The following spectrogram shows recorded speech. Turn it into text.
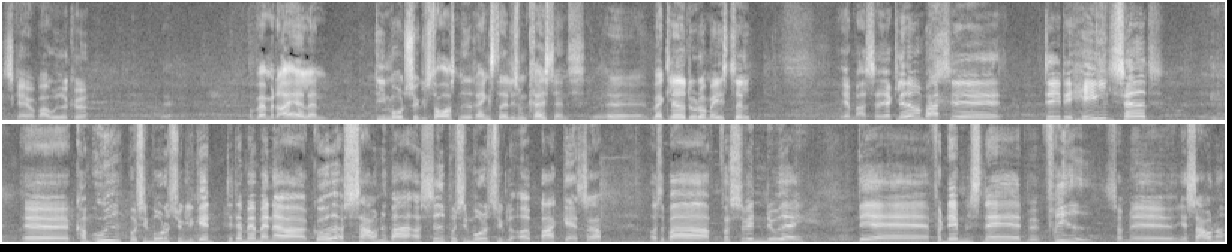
skal jeg jo bare ud og køre. Og hvad med dig, Allan? Din motorcykel står også nede i Ringsted, ligesom Christians. Øh, hvad glæder du dig mest til? Jamen altså, jeg glæder mig bare til det, er det hele taget øh, kom ud på sin motorcykel igen. Det der med, at man har gået og savnet bare at sidde på sin motorcykel og bare gasse op, og så bare forsvinde det ud af. Det er fornemmelsen af at frihed, som øh, jeg savner.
